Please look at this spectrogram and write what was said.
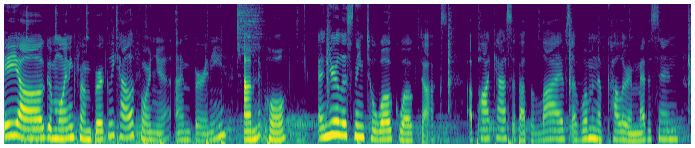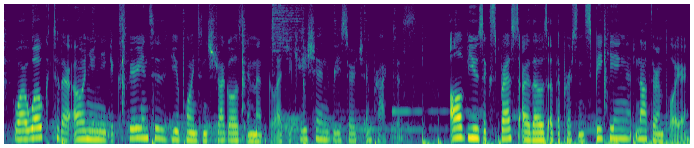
Hey y'all, good morning from Berkeley, California. I'm Bernie. I'm Nicole. And you're listening to Woke Woke Docs, a podcast about the lives of women of color in medicine who are woke to their own unique experiences, viewpoints, and struggles in medical education, research, and practice. All views expressed are those of the person speaking, not their employer.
